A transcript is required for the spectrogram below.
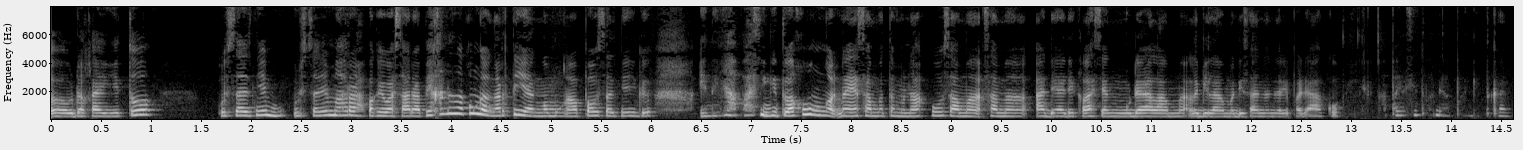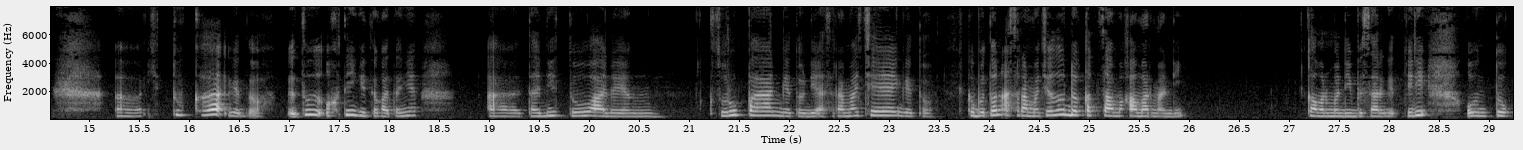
Uh, udah kayak gitu ustaznya ustaznya marah pakai bahasa Arab ya kan aku nggak ngerti ya ngomong apa ustaznya gitu intinya apa sih gitu? Aku nggak nanya sama temen aku sama sama adik-adik kelas yang udah lama lebih lama di sana daripada aku. Apa sih itu ada apa gitu kan? Uh, itu kak gitu. Itu ukti gitu katanya uh, tadi tuh ada yang kesurupan gitu di asrama C gitu. Kebetulan asrama C tuh deket sama kamar mandi. Kamar mandi besar gitu. Jadi untuk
